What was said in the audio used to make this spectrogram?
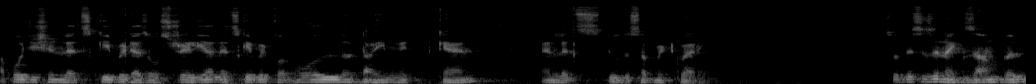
Opposition let's keep it as Australia. Let's keep it for all the time it can. And let's do the submit query. So this is an example.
